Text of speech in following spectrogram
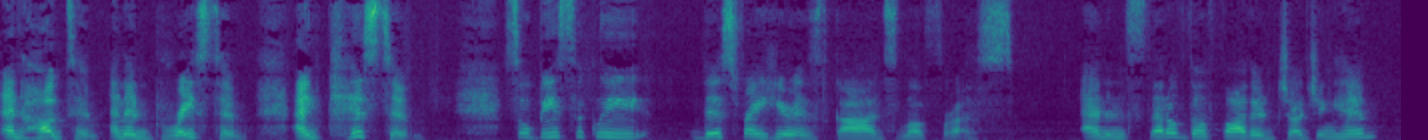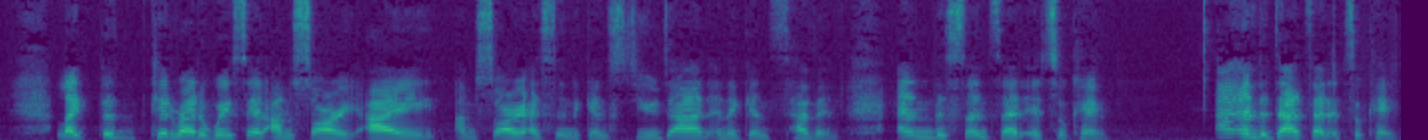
and hugged him and embraced him and kissed him. So basically, this right here is God's love for us. And instead of the father judging him, like the kid right away said, I'm sorry. I I'm sorry I sinned against you, dad, and against heaven. And the son said, It's okay. And the dad said it's okay.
